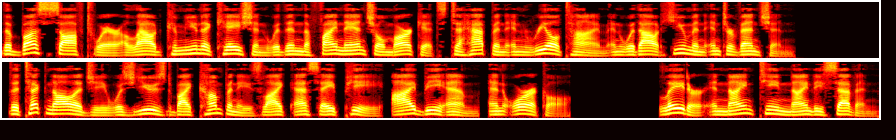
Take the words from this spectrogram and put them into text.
The bus software allowed communication within the financial markets to happen in real time and without human intervention. The technology was used by companies like SAP, IBM, and Oracle. Later in 1997,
